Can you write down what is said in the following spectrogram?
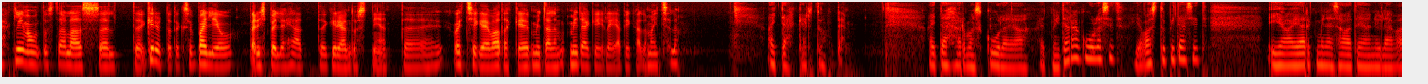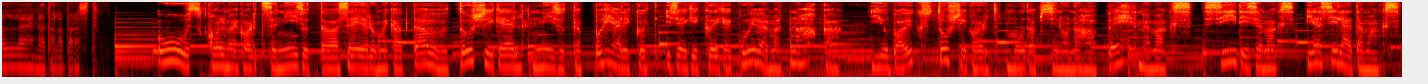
jah, kliimamuutuste alaselt kirjutatakse palju, päris palju head kirjandust, nii et äh, otsige ja vaadake, mida, midagi leiab igale maitsele. aitäh, Kertu! aitäh, armas kuulaja, et meid ära kuulasid ja vastu pidasid ja järgmine saade on üleval nädala pärast uus kolmekordse niisutava seerumiga Dove dušikeel niisutab põhjalikult isegi kõige kuivemat nahka. juba üks dušikord muudab sinu naha pehmemaks, siidisemaks ja siledamaks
